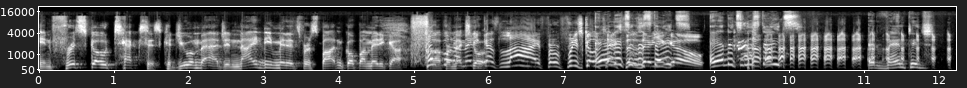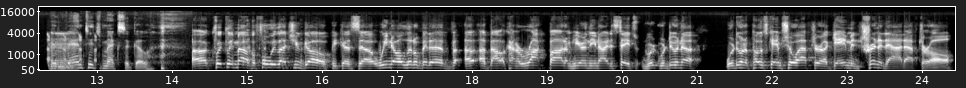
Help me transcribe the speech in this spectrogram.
in Frisco, Texas. Could you imagine 90 minutes for spot in Copa America uh, Football for Mexico? America's live from Frisco, and Texas. The there States. you go. And it's in the States. advantage, advantage Mexico. Uh, quickly, Mal, before we let you go, because uh, we know a little bit of uh, about kind of rock bottom here in the United States. We're, we're doing a we're doing a post game show after a game in Trinidad. After all,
